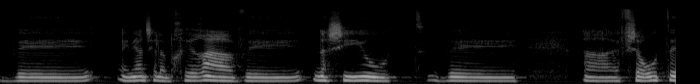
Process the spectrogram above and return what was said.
והעניין של הבחירה ונשיות והאפשרות אה,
